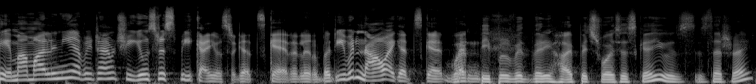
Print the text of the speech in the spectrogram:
Hema Malini every time she used to speak, I used to get scared a little bit. Even now, I get scared What when. people with very high pitched voices scare you? Is is that right?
